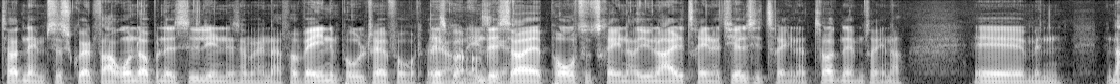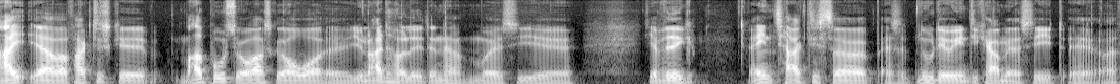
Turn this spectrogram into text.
Tottenham, så skulle han fare rundt op og ned sidelinjen, som han har for vane på Old Trafford. Det skulle øh, om det så er Porto-træner, United-træner, Chelsea-træner, Tottenham-træner. Øh, men nej, jeg var faktisk øh, meget positivt overrasket over øh, United-holdet i den her, må jeg sige. Øh, jeg ved ikke, rent taktisk, så, altså, nu er det jo en af de kampe, jeg har set, øh, og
